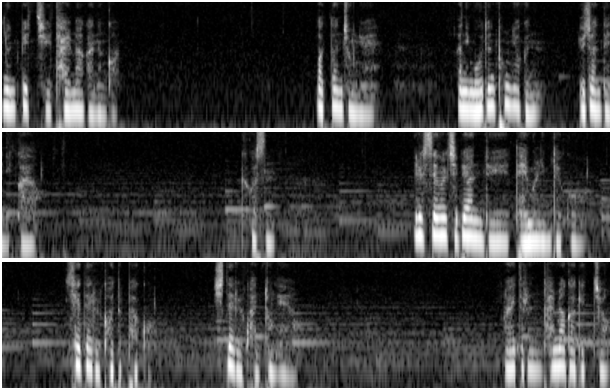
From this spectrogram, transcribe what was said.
눈빛이 닮아가는 것. 어떤 종류의, 아니 모든 폭력은 유전되니까요. 그것은 일생을 지배한 뒤 대물림되고 세대를 거듭하고 시대를 관통해요. 아이들은 닮아가겠죠.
